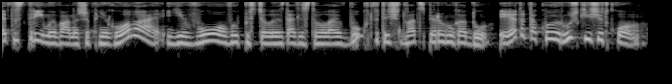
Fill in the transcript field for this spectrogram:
Это стрим Ивана Шепнегова. Его выпустило издательство Lifebook в 2021 году. И это такой русский ситком.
